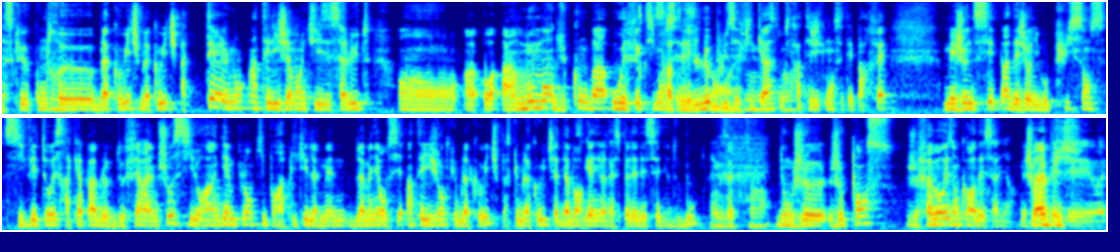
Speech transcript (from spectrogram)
Parce que contre Blakovic, Blakovic a tellement intelligemment utilisé sa lutte en, à, à un moment du combat où effectivement c'était le plus ouais. efficace, donc Mhm. stratégiquement c'était parfait. Mais je ne sais pas déjà au niveau puissance si Vettori sera capable de faire la même chose, s'il aura un game plan qui pourra appliquer de la, même- de la manière aussi intelligente que Blakovic, parce que Blakovic a d'abord gagné le respect d'Adesanya debout. Exactement. Donc je, je pense, je favorise encore Adesanya. Mais je Bah, puis- ouais.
